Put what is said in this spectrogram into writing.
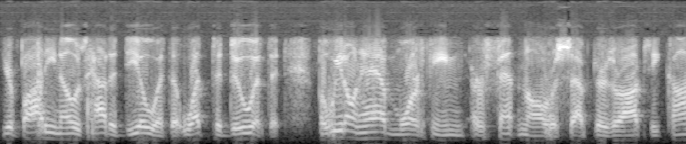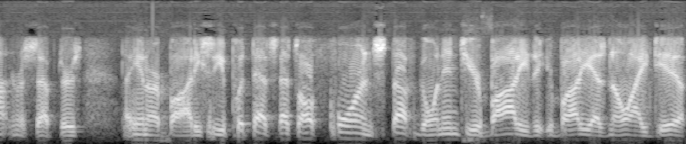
your body knows how to deal with it, what to do with it. But we don't have morphine or fentanyl receptors or oxycontin receptors in our body. So you put that that's all foreign stuff going into your body that your body has no idea,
